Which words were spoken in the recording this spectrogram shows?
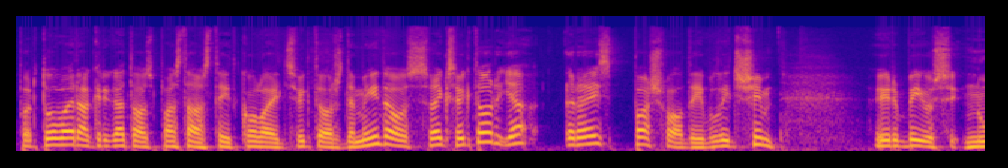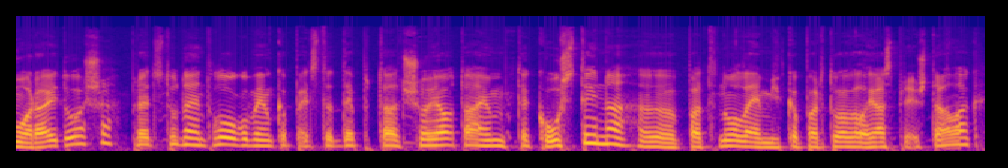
par to vairāk ir gatavs pastāstīt kolēģis Viktors Demīdovs. Sveiks, Viktor! Ja reiz pašvaldība līdz šim ir bijusi noraidoša pret studentu lūgumiem, kāpēc deputāti šo jautājumu te kustina, pat nolēmja, ka par to vēl jāspriež tālāk?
